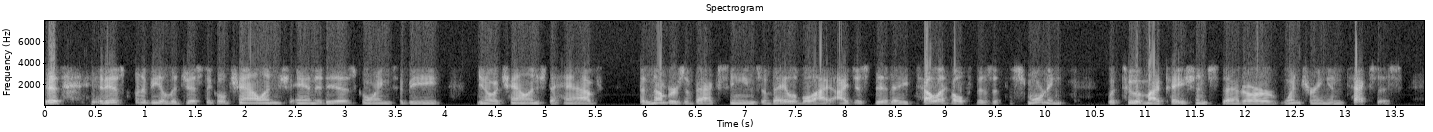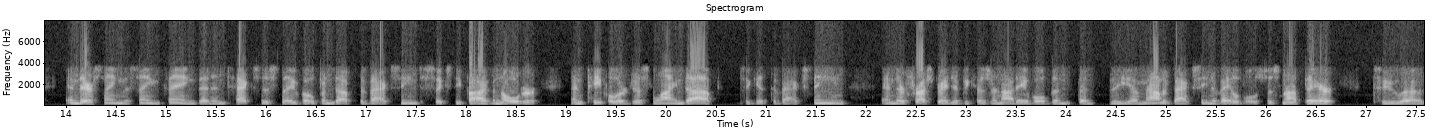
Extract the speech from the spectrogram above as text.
it it is going to be a logistical challenge, and it is going to be you know a challenge to have the numbers of vaccines available. I, I just did a telehealth visit this morning with two of my patients that are wintering in Texas, and they're saying the same thing that in Texas they've opened up the vaccine to 65 and older, and people are just lined up to get the vaccine and they're frustrated because they're not able. The the, the amount of vaccine available is just not there to uh,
